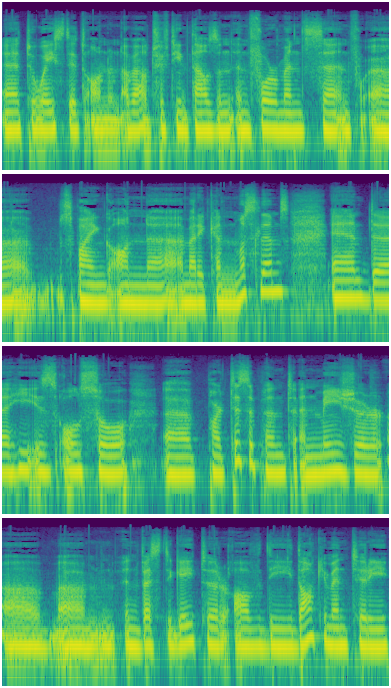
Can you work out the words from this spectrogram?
uh, to waste it on about 15,000 informants uh, uh, spying on uh, American Muslims. And he is also a participant and major uh, um, investigator of the documentary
